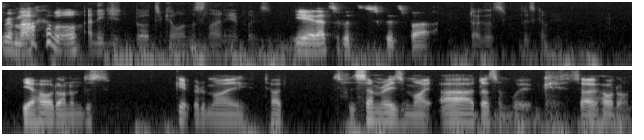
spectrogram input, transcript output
remarkable? I need you both to come on this line here, please. Yeah, that's a good, good spot. Douglas, please come here. Yeah, hold on. I'm just get rid of my type. For some reason, my R doesn't work. So hold on.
